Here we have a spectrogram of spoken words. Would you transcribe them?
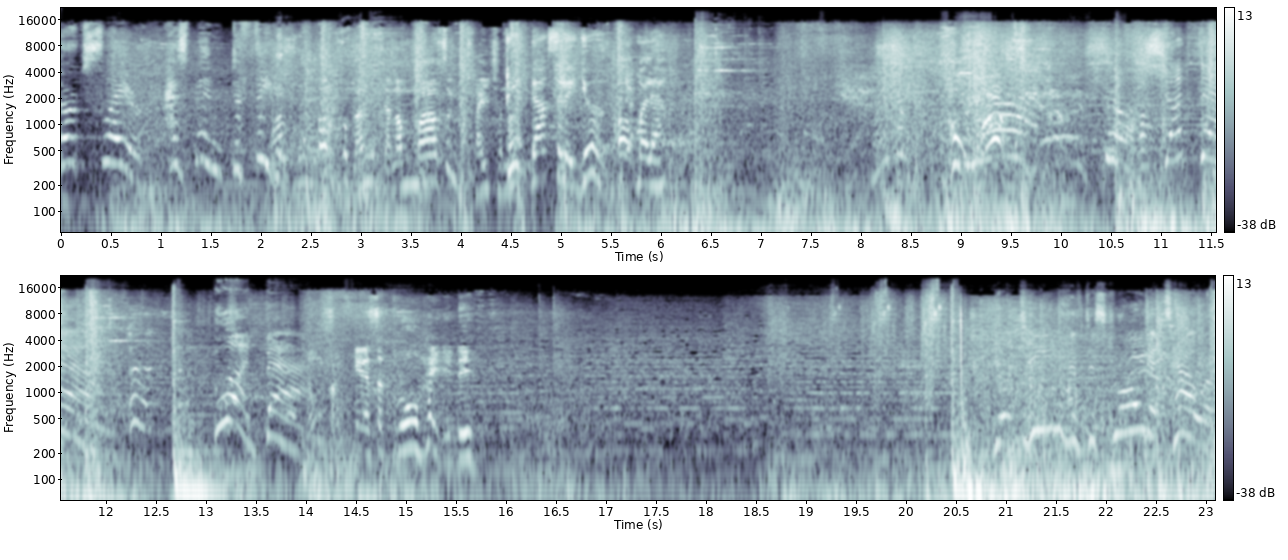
Dark Slayer has been ความ defeated. ถูกต้องเท่านั้นจะนำมาซึ่งชัยชนะ เรียกดักสเลเยอร์ออกมาแล้ว เข้ามา Shut down. Bloodbath. ต้องสังเกตศัตรูให้ดี Your team has destroyed a tower.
